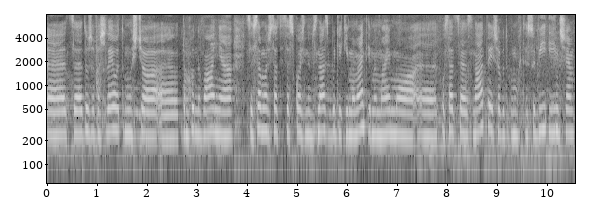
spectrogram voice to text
е, це дуже важливо, тому що е, тампонування це все може статися з кожним з нас в будь-який момент, і ми маємо е, усе це знати, щоб допомогти собі і іншим.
